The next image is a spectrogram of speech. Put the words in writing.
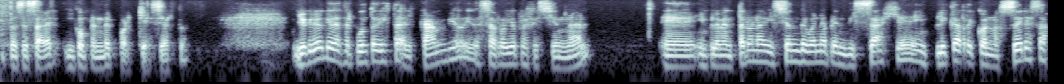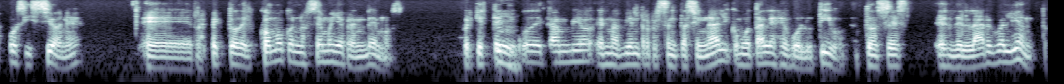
Entonces, saber y comprender por qué, ¿cierto? Yo creo que desde el punto de vista del cambio y desarrollo profesional, eh, implementar una visión de buen aprendizaje implica reconocer esas posiciones eh, respecto del cómo conocemos y aprendemos, porque este mm. tipo de cambio es más bien representacional y como tal es evolutivo, entonces es de largo aliento.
